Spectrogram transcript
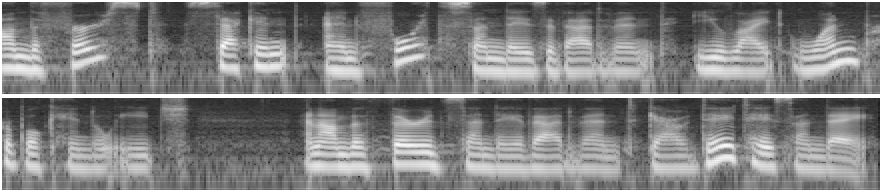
On the first, second, and fourth Sundays of Advent, you light one purple candle each, and on the third Sunday of Advent, Gaudete Sunday,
